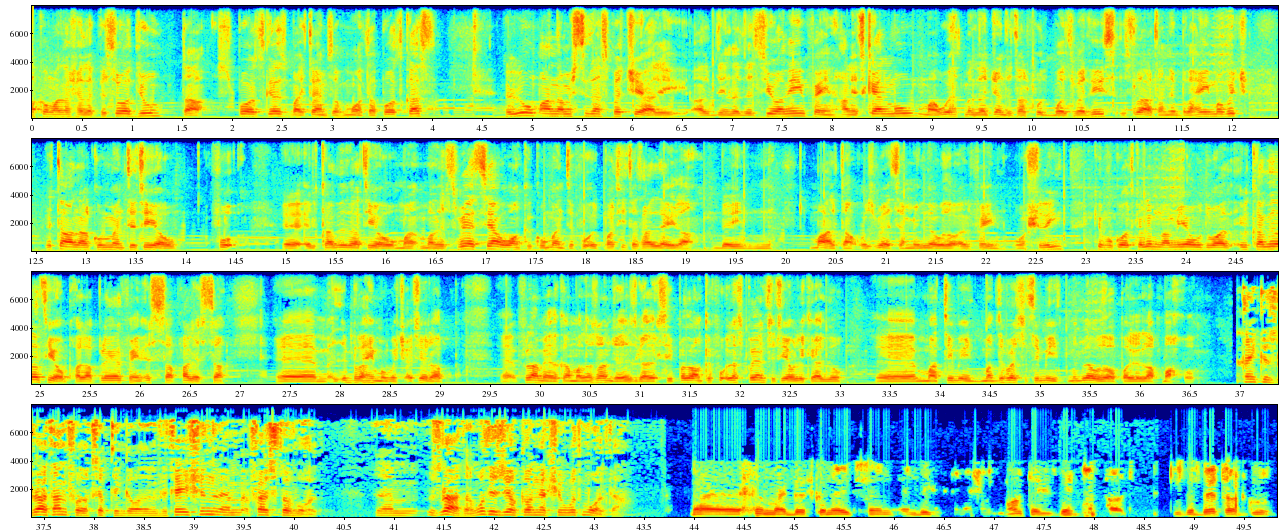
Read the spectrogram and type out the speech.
Nilqakom għal xal episodju ta' Sports Girls by Times of Malta podcast. Illum għanna mistiden speċjali għal din l-edizzjoni fejn ħan nitkellmu ma' wieħed mill-leġendi tal-futbol Zveriż, Zlatan Ibrahimovic, li tagħna l-kummenti tiegħu fuq eh, il-karriera tiegħu mal-Svezja u anke kummenti fuq il-partita tal-lejla bejn Malta u Svezja mill-Euro 2020, kif ukoll tkellimna miegħu dwar il-karriera tiegħu bħala plejer fejn issa bħalissa eh, Ibrahimovic qed fl-Amerika ma' Los Angeles Galaxy, però anke fuq l-esperienzi tiegħu li kellu eh, ma' timid, ma' diversi timid mill-Ewropa li lab magħhom. Thank you Zlatan for accepting our invitation. Um, first of all, um, Zlatan, what is your connection with Malta? My, my best connection and biggest connection with Malta is the Betard. Is the Betard group,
